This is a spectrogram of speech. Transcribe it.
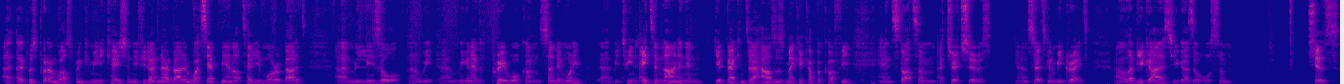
Uh, it was put on Wellspring Communication. If you don't know about it, WhatsApp me and I'll tell you more about it. Um, Liesel, uh, we um, we're gonna have a prayer walk on Sunday morning uh, between eight and nine, and then get back into our houses, make a cup of coffee, and start some a church service. Uh, so it's gonna be great. I love you guys. You guys are awesome. Cheers.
